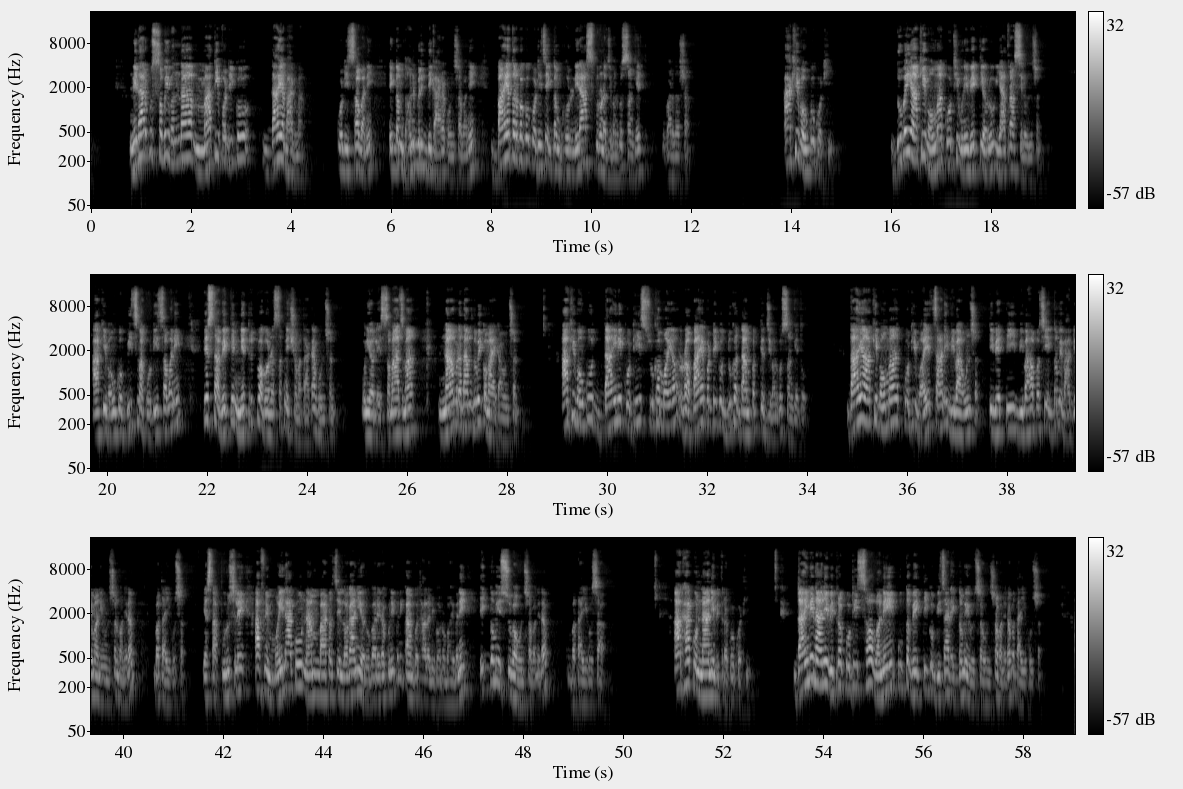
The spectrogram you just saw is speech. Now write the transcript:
निधारको सबैभन्दा माथिपट्टिको दायाँ भागमा कोठी छ भने एकदम धन वृद्धिकारक हुन्छ भने बायाँ तर्फको कोठी चाहिँ एकदम घोर निराशपूर्ण जीवनको सङ्केत गर्दछ। आँखी भाउको कोठी। दुवै आँखी भाउमा कोठी हुने व्यक्तिहरू यात्राशील हुन्छन्। आँखी भाउको बिचमा कोठी छ भने त्यस्ता व्यक्ति नेतृत्व गर्न सक्ने क्षमताका हुन्छन्। उनीहरूले समाजमा नाम र दाम दुवै कमाएका हुन्छन्। आँखी भाउको दाहिने कोठी सुखमय र बायाँपट्टिको दुःख दाम्पत्य जीवनको सङ्केत हो। दायाँ आँखी भाउमा कोठी भए चाँडै विवाह हुन्छ। ती व्यक्ति विवाहपछि एकदमै भाग्यमानी हुन्छन् भनेर बताइएको छ। यस्ता पुरुषले आफ्नै महिलाको नामबाट चाहिँ लगानीहरू गरेर कुनै पनि कामको थालनी गर्नुभयो भने एकदमै शुभ हुन्छ भनेर बताइएको छ। आँखाको नानीभित्रको कोठी। दाहिने नानीभित्र कोठी छ भने उक्त व्यक्तिको विचार एकदमै उच्च हुन्छ भनेर बताइएको छ।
